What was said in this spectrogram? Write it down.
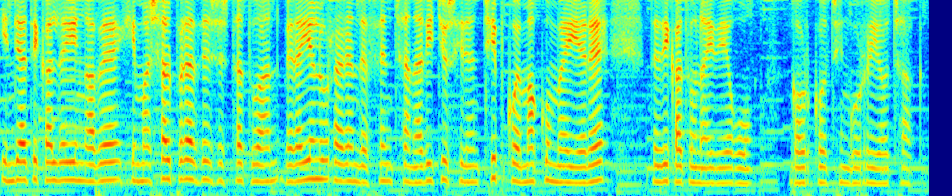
Indiatik alde egin gabe, Himachal Pradesh estatuan, beraien lurraren defentsan aritu ziren txipko emakumei ere dedikatu nahi diegu gaurko txingurri hotxak.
